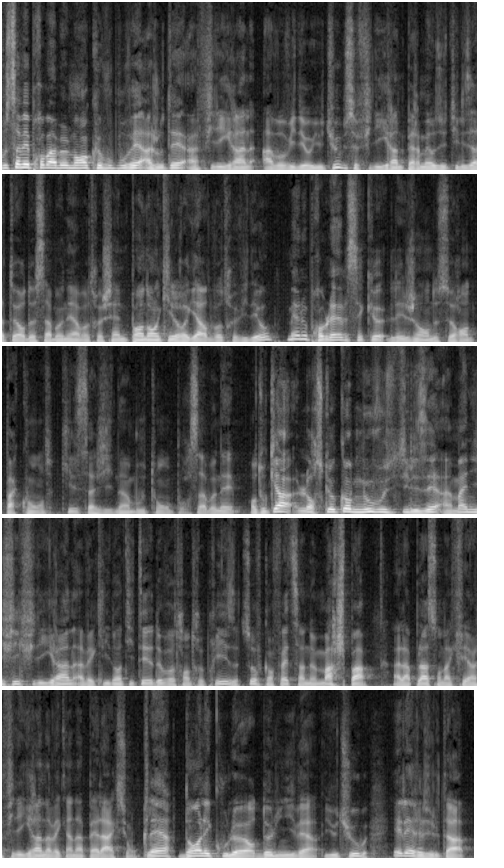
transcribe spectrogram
Vous savez probablement que vous pouvez ajouter un filigrane à vos vidéos YouTube. Ce filigrane permet aux utilisateurs de s'abonner à votre chaîne pendant qu'ils regardent votre vidéo. Mais le problème, c'est que les gens ne se rendent pas compte qu'il s'agit d'un bouton pour s'abonner. En tout cas, lorsque comme nous, vous utilisez un magnifique filigrane avec l'identité de votre entreprise, sauf qu'en fait, ça ne marche pas. À la place, on a créé un filigrane avec un appel à action clair dans les couleurs de l'univers YouTube et les résultats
